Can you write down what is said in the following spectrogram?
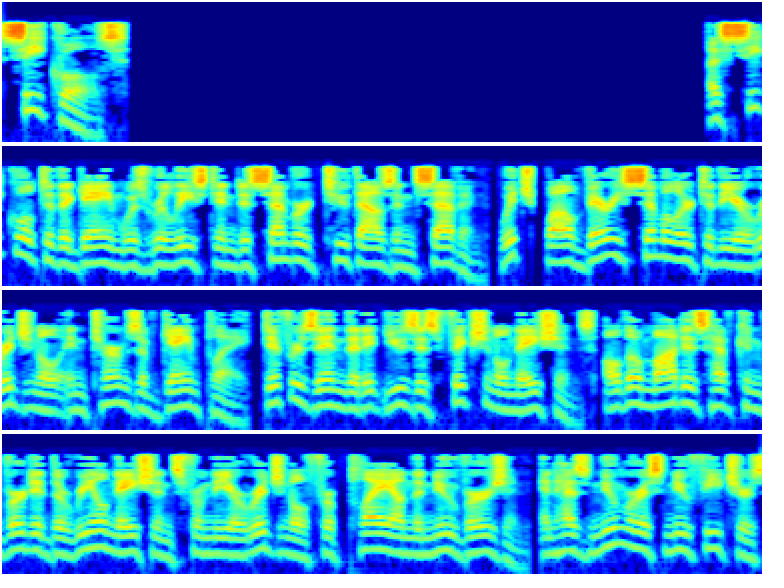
Sequels A sequel to the game was released in December 2007, which, while very similar to the original in terms of gameplay, differs in that it uses fictional nations although modders have converted the real nations from the original for play on the new version, and has numerous new features,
